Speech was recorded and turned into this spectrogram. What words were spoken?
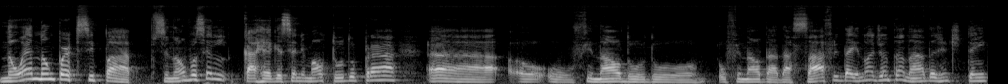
não é não participar, senão você carrega esse animal tudo para uh, ah, o, o, final do, do o final da, da, safra e daí não adianta nada. A gente tem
